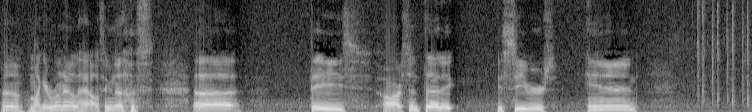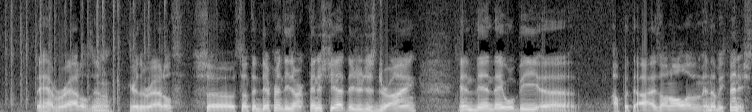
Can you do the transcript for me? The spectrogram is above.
Um, I might get run out of the house, who knows. Uh, these are synthetic deceivers and they have rattles in them. Hear the rattles? So something different. These aren't finished yet. These are just drying. And then they will be, uh, I'll put the eyes on all of them and they'll be finished.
